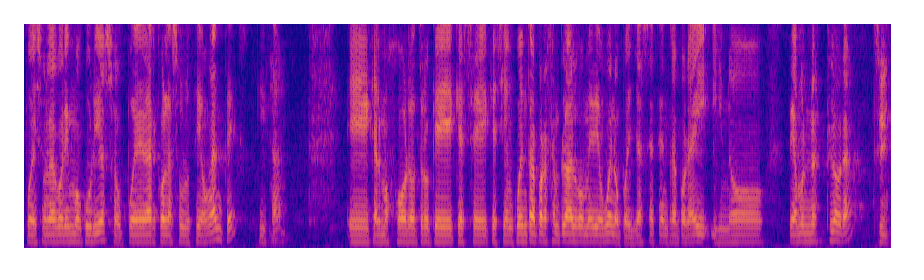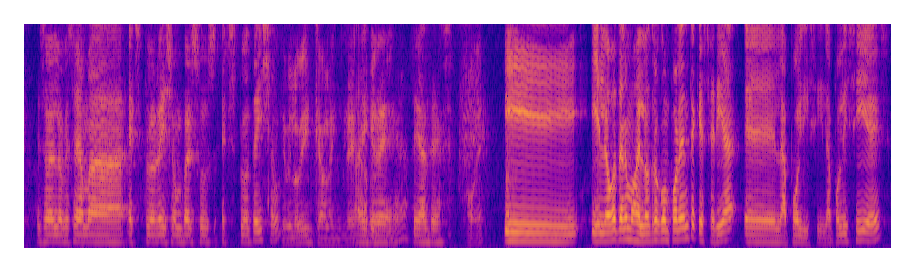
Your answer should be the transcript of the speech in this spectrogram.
pues un algoritmo curioso puede dar con la solución antes, quizá, eh, que a lo mejor otro que, que se, que si encuentra, por ejemplo, algo medio bueno, pues ya se centra por ahí y no, digamos, no explora. Sí, Eso es lo que se llama exploration versus exploitation. que ve lo bien que habla inglés. Hay que ver, ¿eh? fíjate. Y, y luego tenemos el otro componente que sería eh, la policy. La policy es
